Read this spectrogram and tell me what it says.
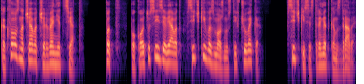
Какво означава червеният цвят? Път, по който се изявяват всички възможности в човека. Всички се стремят към здраве,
